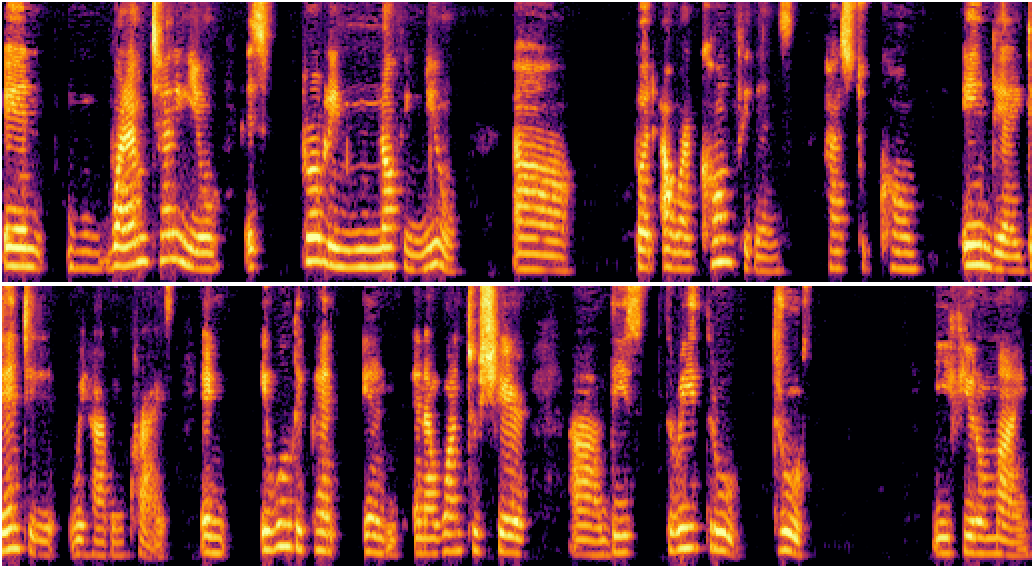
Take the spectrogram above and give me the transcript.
And what I'm telling you is probably nothing new, uh, but our confidence has to come in the identity we have in Christ. And it will depend in, and I want to share uh, these three true, truths, if you don't mind.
